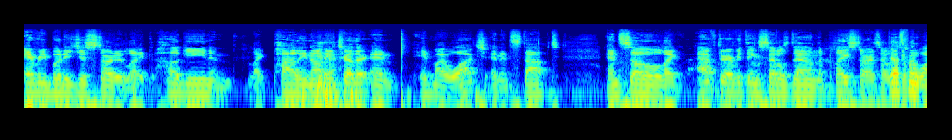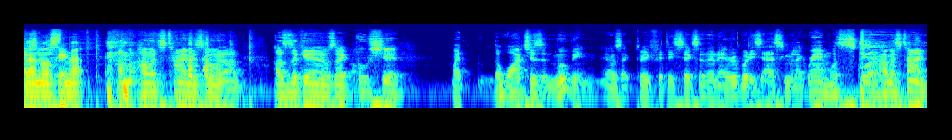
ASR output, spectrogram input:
everybody just started like hugging and like piling on each other and hit my watch and it stopped. And so, like, after everything settles down and the play starts, I That's look at my when watch. Thanos okay, snapped. how, how much time is going on? I was looking and it was like, oh shit, my the watch isn't moving. And it was like 356, and then everybody's asking me like, Ram, what's the score? How much time?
